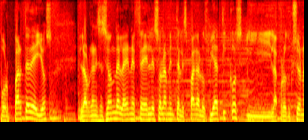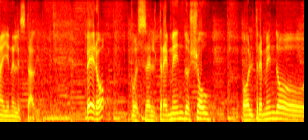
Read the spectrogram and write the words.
por parte de ellos, la organización de la NFL solamente les paga los viáticos y la producción ahí en el estadio. Pero, pues el tremendo show o el tremendo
